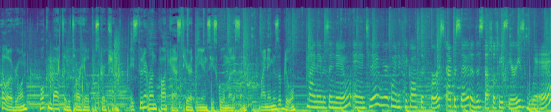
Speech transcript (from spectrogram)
Hello, everyone. Welcome back to the Tar Heel Prescription, a student run podcast here at the UNC School of Medicine. My name is Abdul. My name is Anu, and today we are going to kick off the first episode of the specialty series with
